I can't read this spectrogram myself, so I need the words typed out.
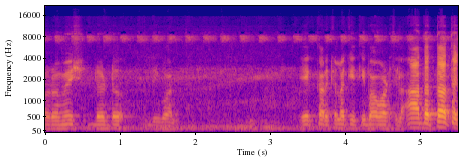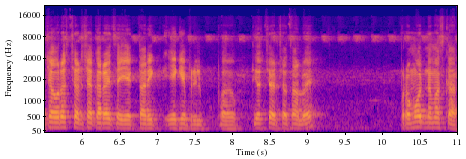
रमेश डट दिवाल. एक तारखेला किती भाव वाढतील? हां दत्ता त्याच्यावरच चर्चा करायचं आहे. एक तारीख एक एप्रिल प तेच चर्चा चालू आहे. प्रमोद नमस्कार.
